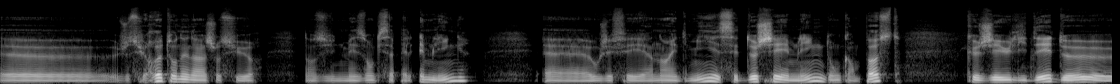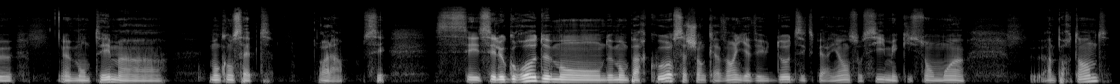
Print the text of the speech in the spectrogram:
euh, je suis retourné dans la chaussure dans une maison qui s'appelle Emling, euh, où j'ai fait un an et demi. Et c'est de chez Emling, donc en poste, que j'ai eu l'idée de monter mon concept. Voilà, c'est c'est le gros de mon, de mon parcours, sachant qu'avant, il y avait eu d'autres expériences aussi, mais qui sont moins importantes.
